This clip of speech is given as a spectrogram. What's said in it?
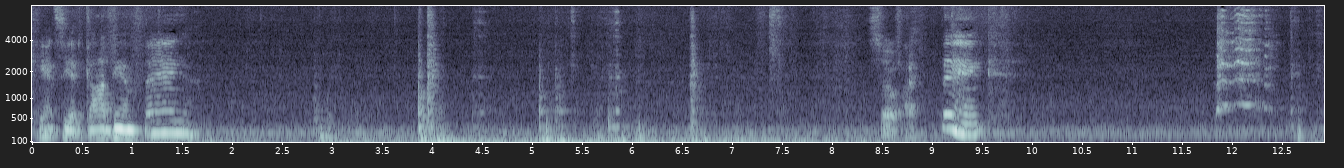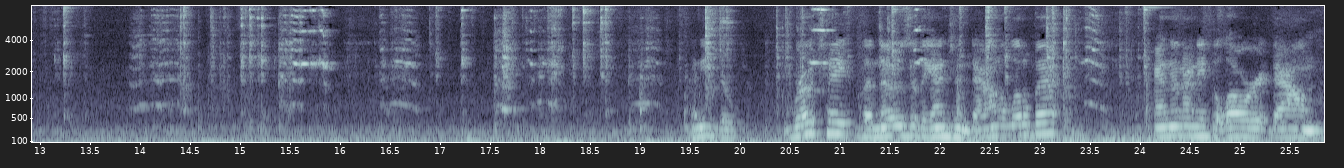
Can't see a goddamn thing. So I think I need to rotate the nose of the engine down a little bit and then I need to lower it down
